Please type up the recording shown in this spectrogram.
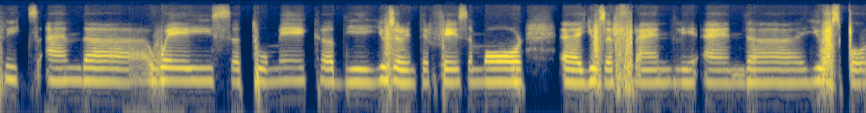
tricks and uh, ways to make uh, the user interface more uh, user friendly and uh, useful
